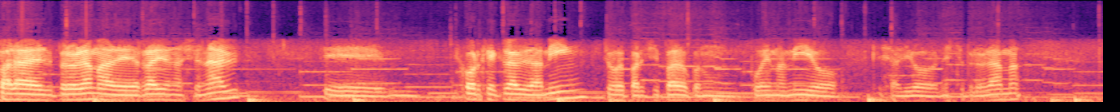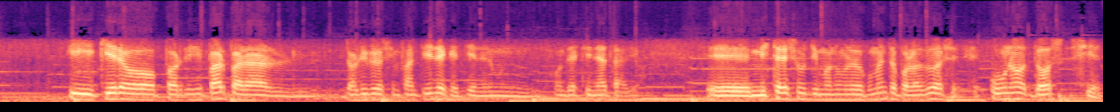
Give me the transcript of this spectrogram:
Para el programa de Radio Nacional, eh, Jorge Claudio Damín, yo he participado con un poema mío que salió en este programa y quiero participar para el- los libros infantiles que tienen un, un destinatario. Eh, mis tres últimos números de documento, por las dudas, 1, 2, 7.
